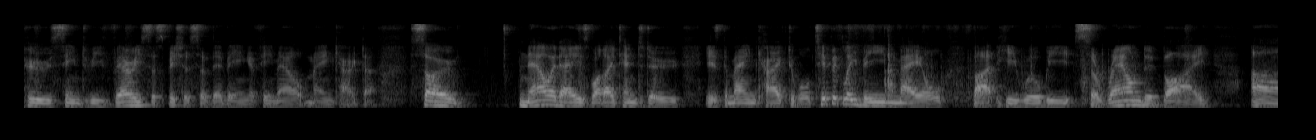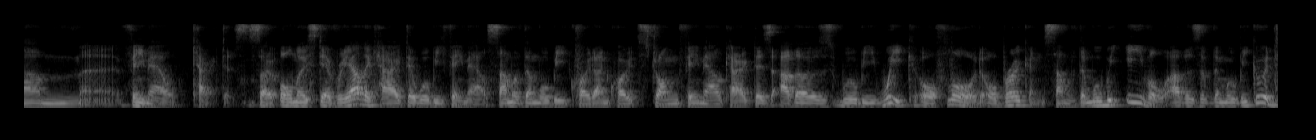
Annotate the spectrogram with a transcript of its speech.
who seem to be very suspicious of there being a female main character. So Nowadays, what I tend to do is the main character will typically be male, but he will be surrounded by um, uh, female characters. So almost every other character will be female. Some of them will be quote unquote strong female characters. Others will be weak or flawed or broken. Some of them will be evil. Others of them will be good.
